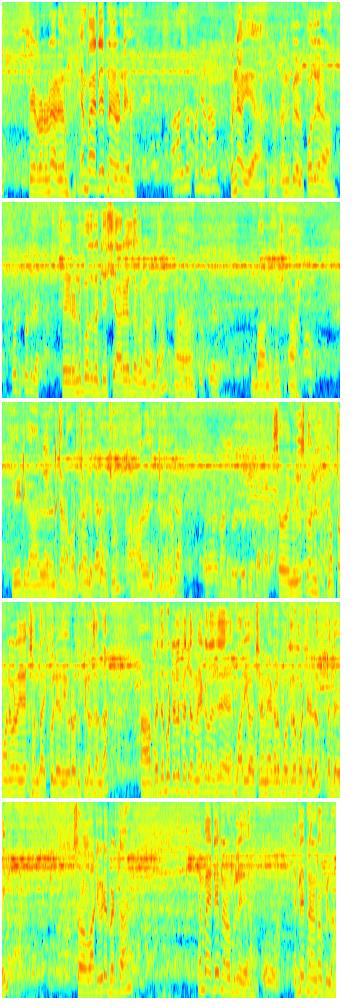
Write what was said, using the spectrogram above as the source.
సో ఇక్కడ రెండు ఉన్నాయి అడుగుదాం. ఏం బా ఎట్లా చెప్పినాయి రెండు? ఆరు వేలు పడి అన్న కొన్ని అవి రెండు పిల్లలు పోతులేనా? పోతు పోతులే. సో ఈ రెండు పోతులు వచ్చేసి ఆరు వేలతో కొన్నారంట. బాగున్నాయి ఫ్రెండ్స్. ఆ. వీటికి ఆరు వేలు అంటే చాలా వర్త్ అని చెప్పుకోవచ్చు. ఆరు వేలు చెప్తున్నారు. సో ఇంకా చూసుకోండి. మొత్తం అని కూడా ఇదే సంత ఎక్కువ లేదు. ఈ రోజు పిల్లల సంత. పెద్ద పొట్టేలు పెద్ద మేకలు అయితే భారీగా వచ్చినాయి. మేకలు పోతులు పొట్టేలు పెద్దవి. సో వాటి వీడియో పెడతా. ఏం బా ఎట్లా చెప్పినారు ఓ పిల్ల ఇది ఎట్లా ఓ పిల్ల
